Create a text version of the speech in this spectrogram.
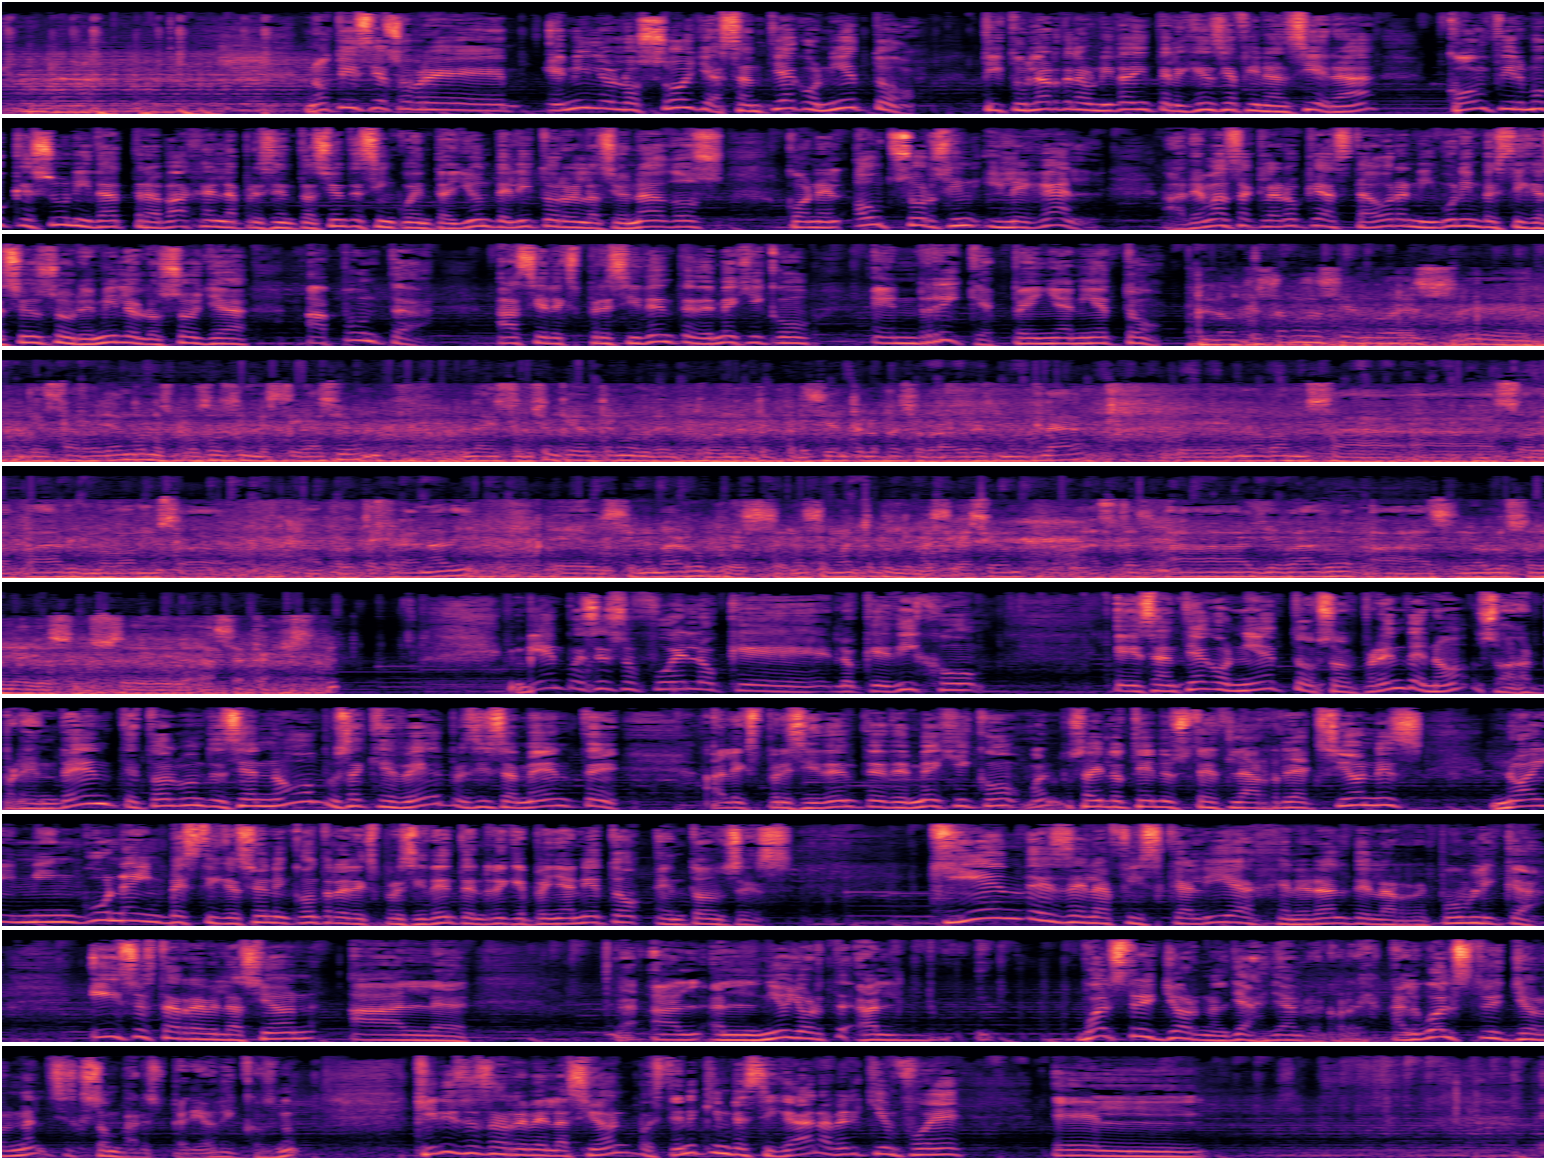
Noticias sobre Emilio Lozoya, Santiago Nieto, titular de la Unidad de Inteligencia Financiera, confirmó que su unidad trabaja en la presentación de 51 delitos relacionados con el outsourcing ilegal. Además, aclaró que hasta ahora ninguna investigación sobre Emilio Lozoya apunta hacia el expresidente de México, Enrique Peña Nieto. Lo que estamos haciendo es eh, desarrollando los procesos de investigación. La instrucción que yo tengo del, con presidente López Obrador es muy clara. Eh, no vamos a, solapar y no vamos a, proteger a nadie. Eh, sin embargo, pues en este momento pues, la investigación hasta ha llevado al señor Lozoya y a sus acercados. Bien, pues eso fue lo que, lo que dijo eh, Santiago Nieto, sorprende, ¿no? Sorprendente. Todo el mundo decía, no, pues hay que ver precisamente al expresidente de México. Bueno, pues ahí lo tiene usted. Las reacciones, no hay ninguna investigación en contra del expresidente Enrique Peña Nieto. Entonces, ¿quién desde la Fiscalía General de la República hizo esta revelación al, al, al New York, al Wall Street Journal, ya, ya me recordé, al Wall Street Journal, si es que son varios periódicos, ¿no? ¿Quién hizo esa revelación? Pues tiene que investigar a ver quién fue el,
